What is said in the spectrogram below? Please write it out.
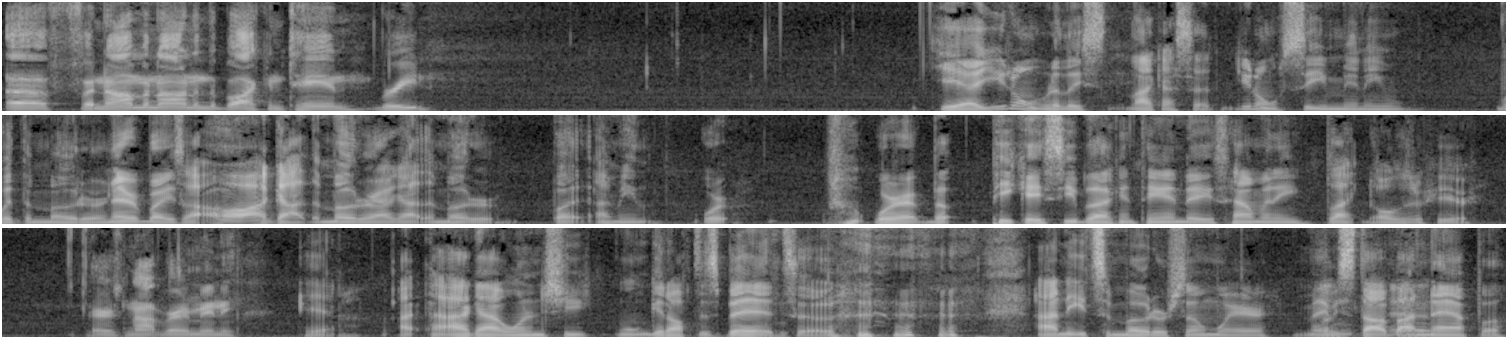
a phenomenon in the black and tan breed? Yeah, you don't really, like I said, you don't see many with the motor, and everybody's like, "Oh, I got the motor, I got the motor." But I mean, we're we're at B- PKC Black and Tan Days. How many black dogs are here? There's not very many. Yeah, I, I got one, and she won't get off this bed, so I need some motor somewhere. Maybe stop by and- Napa.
